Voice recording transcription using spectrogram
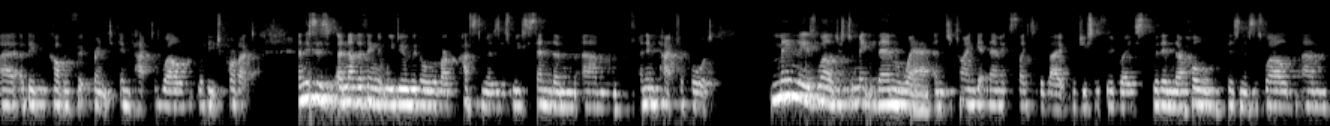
a, a, big carbon footprint impact as well with each product. And this is another thing that we do with all of our customers is we send them um, an impact report mainly as well just to make them aware and to try and get them excited about reducing food waste within their whole business as well um,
